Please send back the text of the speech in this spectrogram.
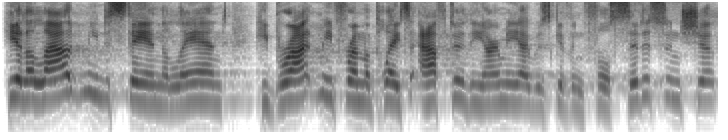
He had allowed me to stay in the land. He brought me from a place after the army, I was given full citizenship.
